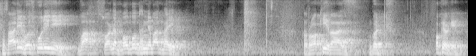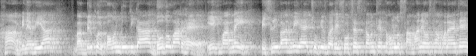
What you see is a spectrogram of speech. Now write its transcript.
Khesari Bhojpuri ji, वाह, स्वागत बहुत बहुत धन्यवाद भाई। Rocky Raj, good. Okay okay हाँ विनय भैया बिल्कुल, पवन दूती का दो दो बार है। एक बार नहीं, पिछली बार भी है, चूँकि इस बार रिसोर्सेस कम थे तो हम लोग सामान्य अवस्था में बनाए थे।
